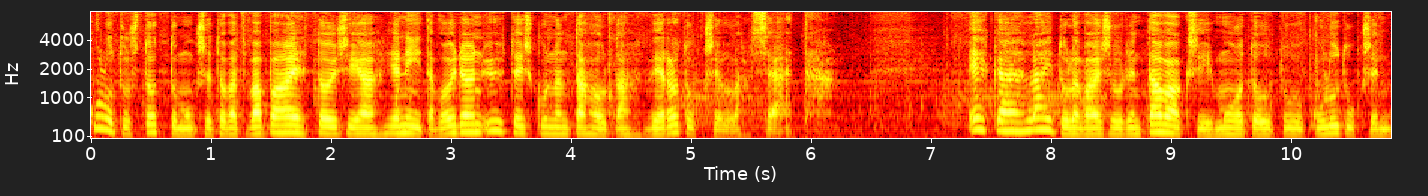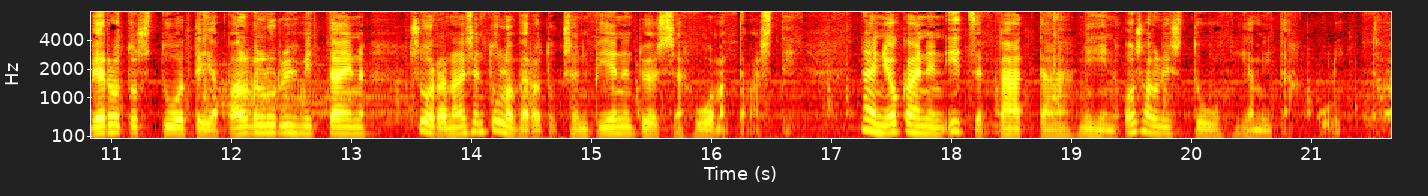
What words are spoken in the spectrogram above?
Kulutustottumukset ovat vapaaehtoisia ja niitä voidaan yhteiskunnan taholta verotuksella säätää. Ehkä lähitulevaisuuden tavaksi muotoutuu kulutuksen verotus tuote- ja palveluryhmittäin suoranaisen tuloverotuksen pienentyessä huomattavasti. Näin jokainen itse päättää, mihin osallistuu ja mitä kuluttaa.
